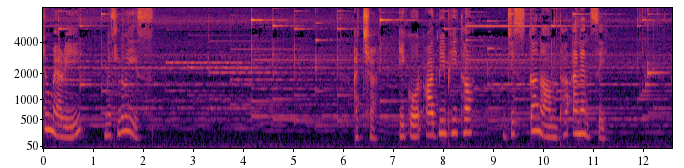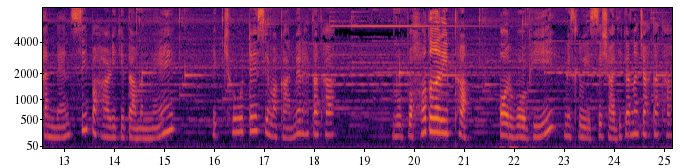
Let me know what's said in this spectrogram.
to marry Miss Louise. अच्छा एक और आदमी भी था, जिसका नाम था अनैन्सी अनैन्सी पहाड़ी के दामन में एक छोटे से मकान में रहता था। वो बहुत गरीब था, और वो भी मिस लुइस से शादी करना चाहता था।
